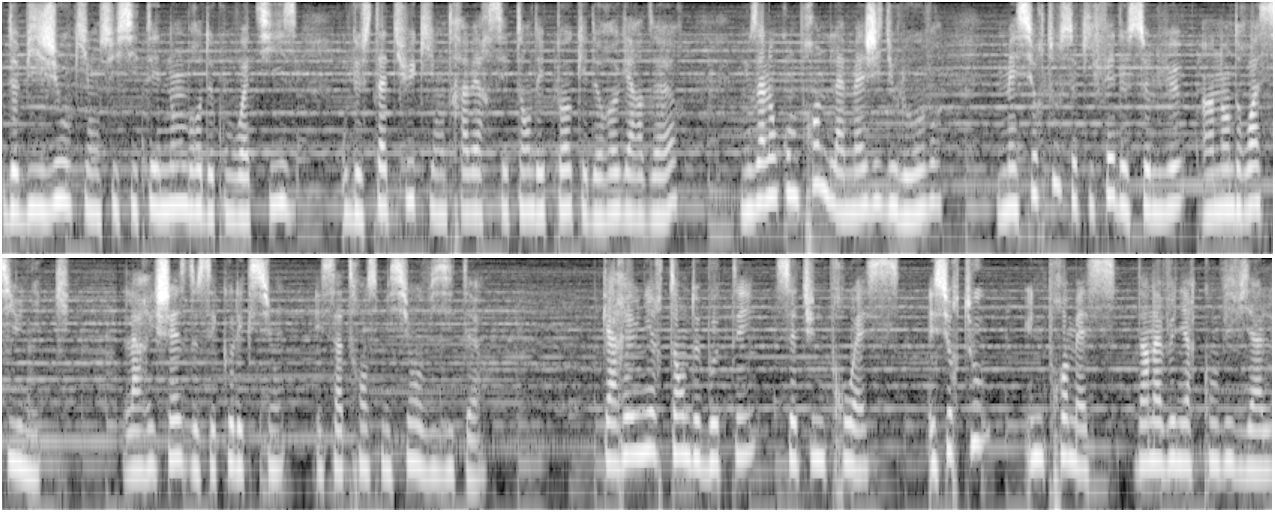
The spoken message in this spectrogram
de bijoux qui ont suscité nombre de convoitises ou de statues qui ont traversé tant d'époques et de regardeurs, nous allons comprendre la magie du Louvre, mais surtout ce qui fait de ce lieu un endroit si unique, la richesse de ses collections et sa transmission aux visiteurs. Car réunir tant de beauté, c'est une prouesse, et surtout une promesse d'un avenir convivial,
